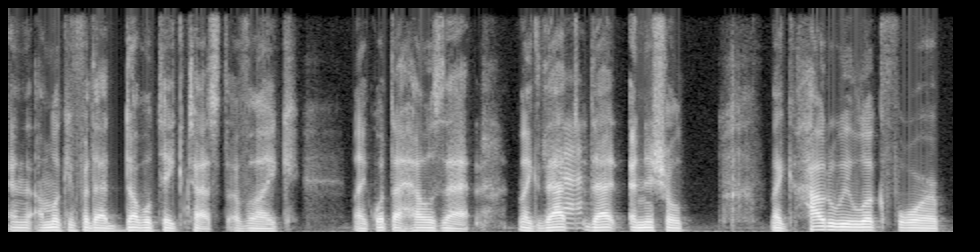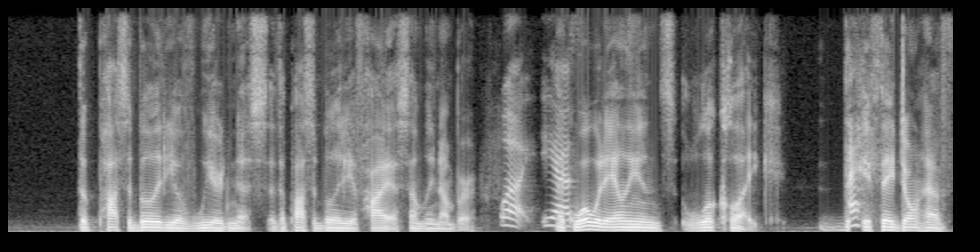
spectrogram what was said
and I'm looking for that double take test of like like what the hell is that? Like that yeah. that initial like how do we look for the possibility of weirdness, the possibility of high assembly number? Well, yeah. Like what would aliens look like th- if they don't have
